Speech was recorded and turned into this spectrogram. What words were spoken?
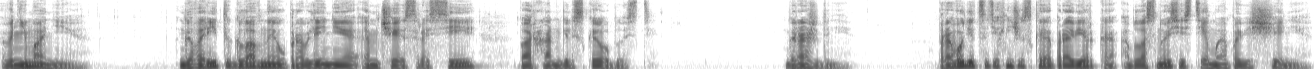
Внимание! Говорит Главное управление МЧС России по Архангельской области. Граждане, проводится техническая проверка областной системы оповещения.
